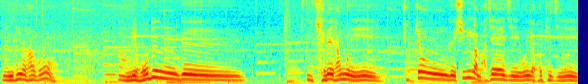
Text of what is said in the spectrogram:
그런 생각하고, 어, 우리 모든 그, 이 재배 작물이 적정 그 시기가 맞아야지 오이가 버티지.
